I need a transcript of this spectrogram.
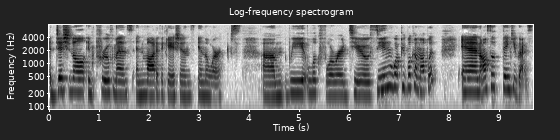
additional improvements and modifications in the works. Um, we look forward to seeing what people come up with. And also, thank you guys.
